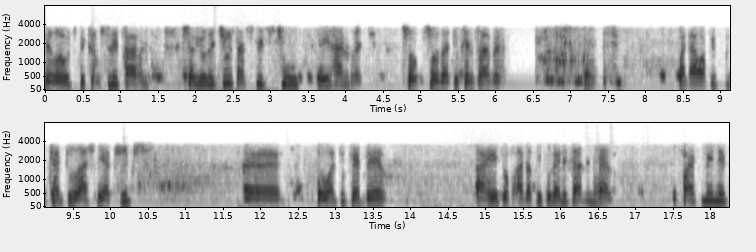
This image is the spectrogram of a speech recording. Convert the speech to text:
the roads become slippery. So you reduce that speed to 100 so, so that you can travel. But our people tend to rush their trips. Uh, they want to get there ahead of other people, and it doesn't help. The five minutes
